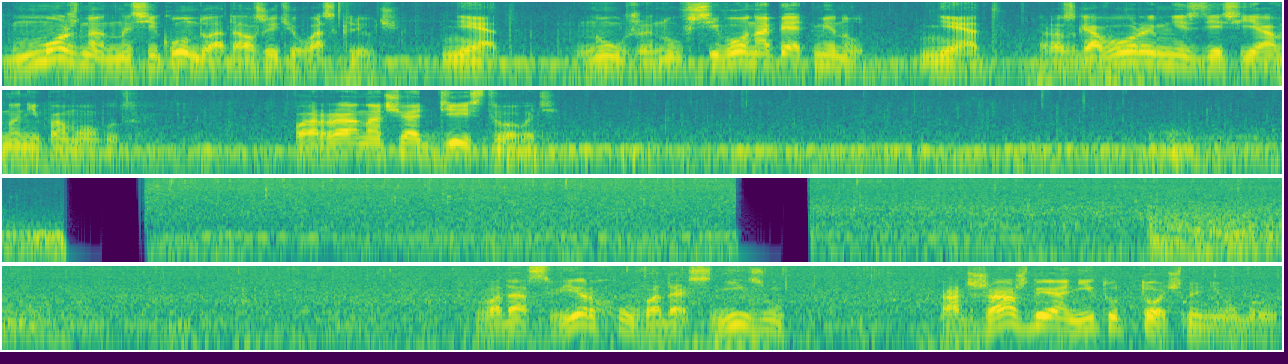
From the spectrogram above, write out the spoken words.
Можно на секунду одолжить у вас ключ? Нет, Ну же, ну всего на пять минут. нет. Разговоры мне здесь явно не помогут. Пора начать действовать. Вода сверху, вода снизу. От жажды они тут точно не умрут.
